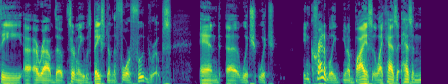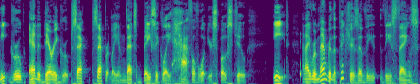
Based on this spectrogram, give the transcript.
the uh, around the certainly it was based on the four food groups, and uh, which which incredibly you know biased like has has a meat group and a dairy group separately, and that's basically half of what you're supposed to eat. And I remember the pictures of the, these things,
